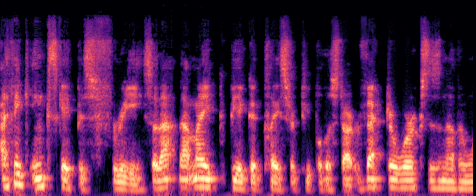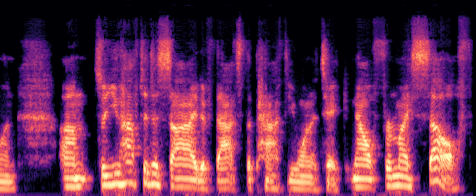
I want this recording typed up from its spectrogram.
i think inkscape is free so that, that might be a good place for people to start vectorworks is another one um, so you have to decide if that's the path you want to take now for myself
